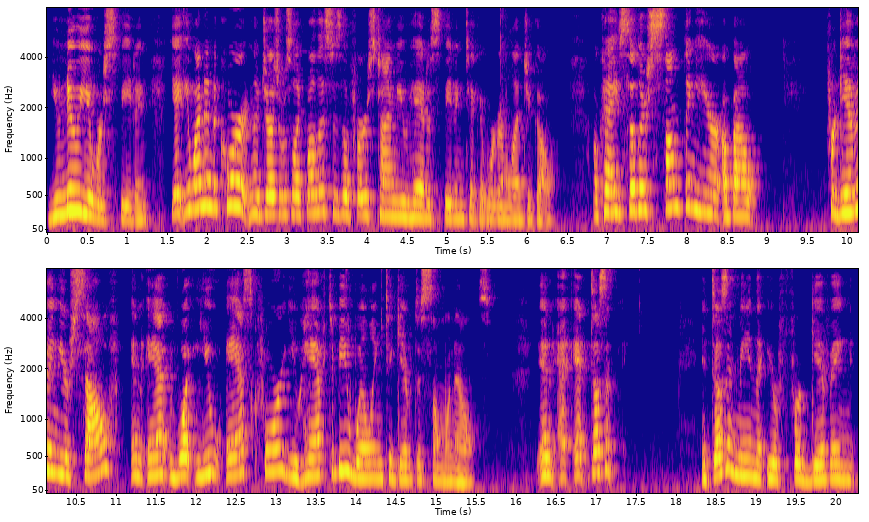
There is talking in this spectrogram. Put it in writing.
you knew you were speeding, yet you went into court and the judge was like, well, this is the first time you had a speeding ticket. We're going to let you go. Okay, so there's something here about forgiving yourself and at what you ask for, you have to be willing to give to someone else. And it doesn't it doesn't mean that you're forgiving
